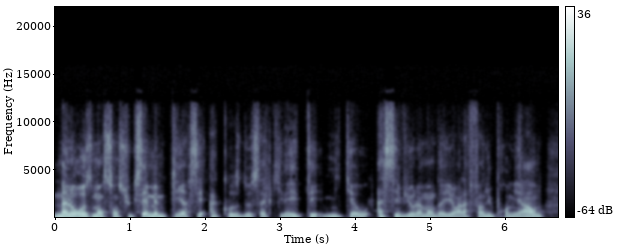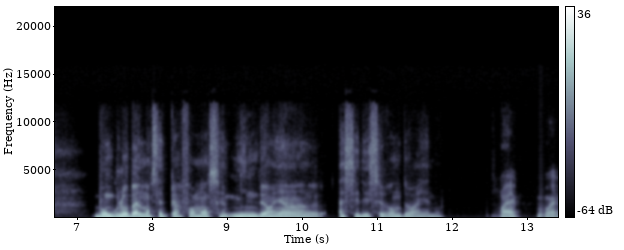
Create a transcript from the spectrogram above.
Malheureusement, sans succès, même pire, c'est à cause de ça qu'il a été mis KO assez violemment d'ailleurs à la fin du premier round. Bon, globalement, cette performance, mine de rien, euh, assez décevante de Ryan. Ouais, ouais.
